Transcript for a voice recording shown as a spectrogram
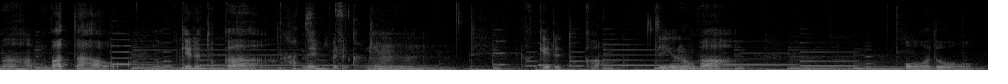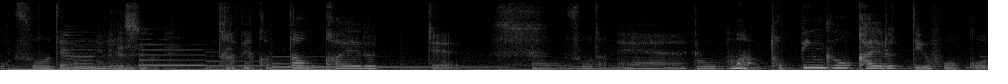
まあバターを乗っけるとか、うんメープルかけるうんうんかけるとかっていうのがうん王道そうだよね。食べ方を変えるってそうだね。まあトッピングを変えるっていう方向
